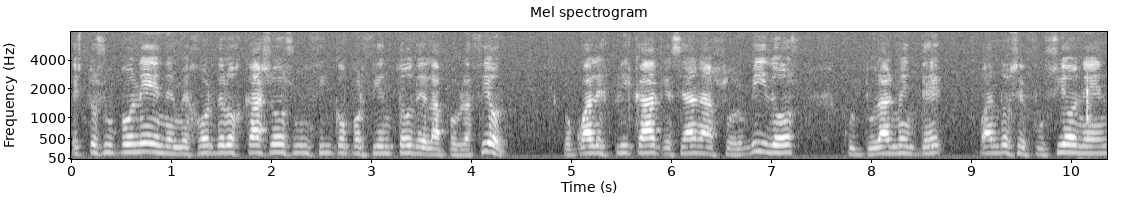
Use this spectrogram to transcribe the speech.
esto supone en el mejor de los casos un 5% de la población, lo cual explica que sean absorbidos culturalmente cuando se fusionen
